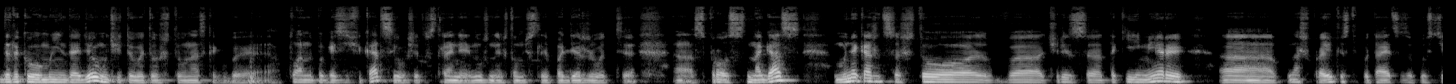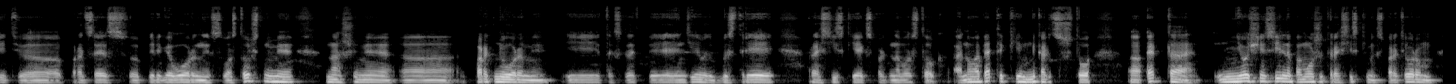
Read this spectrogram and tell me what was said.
до такого мы не дойдем, учитывая то, что у нас как бы планы по газификации вообще-то в стране, нужно в том числе поддерживать а, спрос на газ. Мне кажется, что в, через такие меры наше правительство пытается запустить а, процесс переговорный с восточными нашими а, партнерами и, так сказать, переориентировать быстрее российский экспорт на восток. Но опять-таки, мне кажется, что это не очень сильно поможет российским экспортерам.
